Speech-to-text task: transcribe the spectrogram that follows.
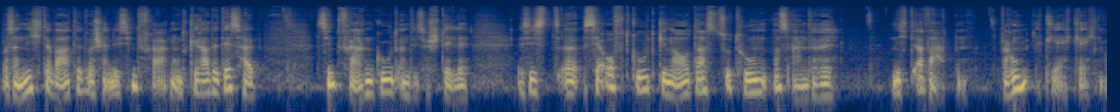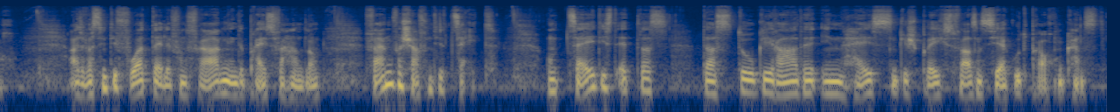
Was er nicht erwartet, wahrscheinlich sind Fragen. Und gerade deshalb sind Fragen gut an dieser Stelle. Es ist äh, sehr oft gut, genau das zu tun, was andere nicht erwarten. Warum, erkläre ich gleich noch. Also was sind die Vorteile von Fragen in der Preisverhandlung? Fragen verschaffen dir Zeit. Und Zeit ist etwas, das du gerade in heißen Gesprächsphasen sehr gut brauchen kannst.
